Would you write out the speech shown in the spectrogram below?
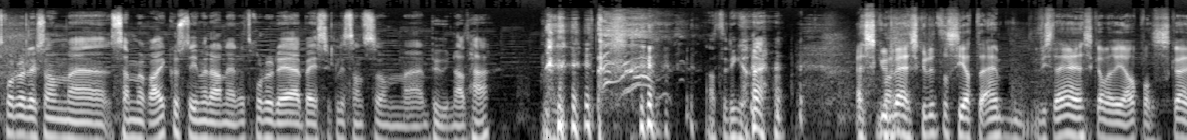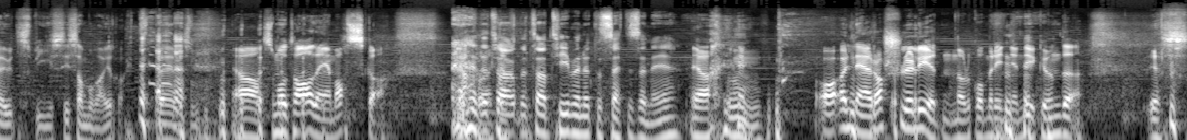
Tror du liksom uh, samuraikostyme der nede Tror du det er basically sånn som uh, bunad her? At de går Jeg skulle, jeg skulle til å si at jeg, hvis jeg skal være i Japan, så skal jeg ut og spise i samuraidrakt. Det liksom Ja, så må du ta av deg maska. det, tar, det tar ti minutter å sette seg ned. Ja. mm, Og all den raslelyden når du kommer inn i en ny kunde. Yes.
